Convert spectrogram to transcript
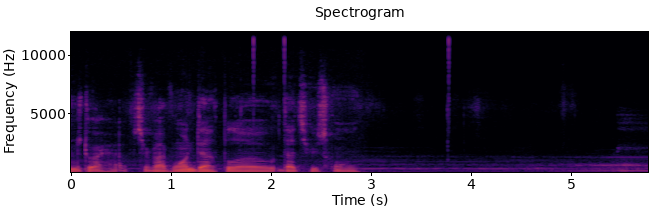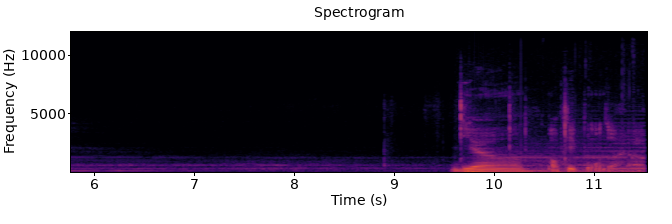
Ones do I have? Survive one death blow, that's useful. Yeah, I'll keep the ones I have.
